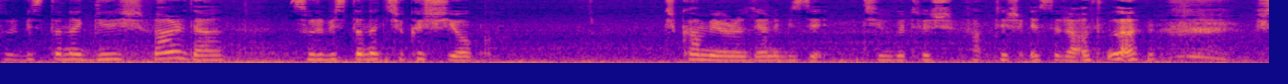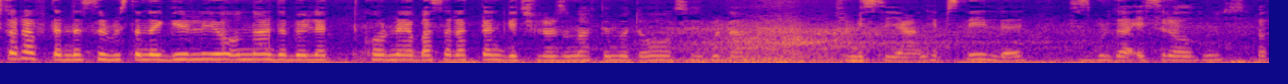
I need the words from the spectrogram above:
Sırbistan'a giriş var da Sırbistan'a çıkış yok. Çıkamıyoruz yani bizi Tivgütüş faktiş esir aldılar. Şu taraftan da Sırbistan'a giriliyor. Onlar da böyle kornaya basaraktan geçiliyoruz. Onlar böyle o siz burada kimisi yani hepsi değil de siz burada esir oldunuz. Bak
